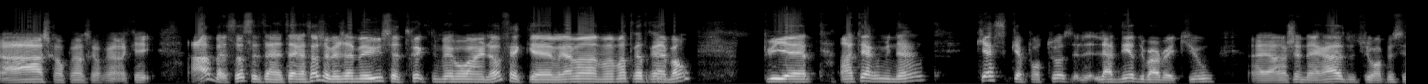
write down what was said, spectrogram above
Ah, je comprends, je comprends. OK. Ah, ben ça, c'est intéressant. Je n'avais jamais eu ce truc numéro un-là. Fait que euh, vraiment, vraiment très, très bon. Puis, euh, en terminant, qu'est-ce que pour toi, l'avenir du barbecue, euh, en général, tu, en plus,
